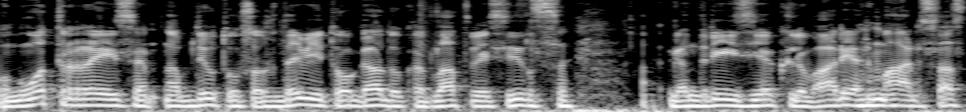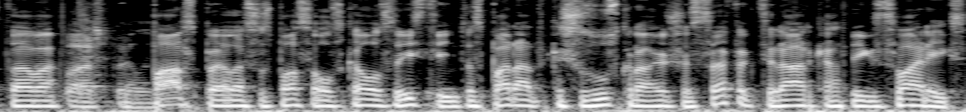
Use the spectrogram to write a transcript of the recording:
un otra reize ap 2009. gadu, kad Latvijas izlase gandrīz iekļuva arī ar Māri sastāvā pārspēlēs uz pasaules kausa izcīņu. Tas parāda, ka šis uzkrājušais efekts ir ārkārtīgi svarīgs.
